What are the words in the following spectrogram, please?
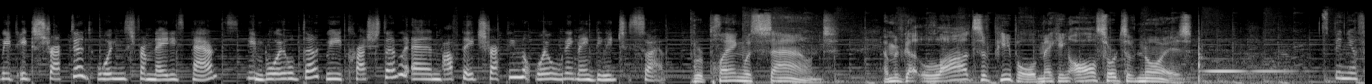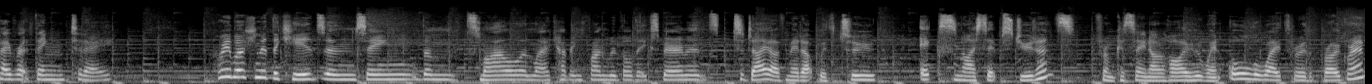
We've extracted oils from native plants, we boiled them, we crushed them, and after extracting the oil, we made them into soap. We're playing with sound, and we've got lots of people making all sorts of noise. What's been your favourite thing today? We're working with the kids and seeing them smile and like having fun with all the experiments. Today I've met up with two ex-NISEP students from Casino High who went all the way through the program.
